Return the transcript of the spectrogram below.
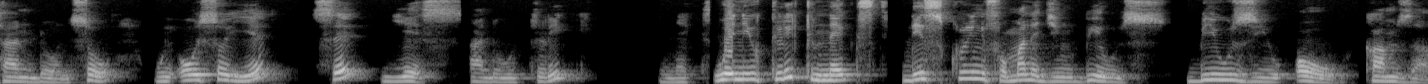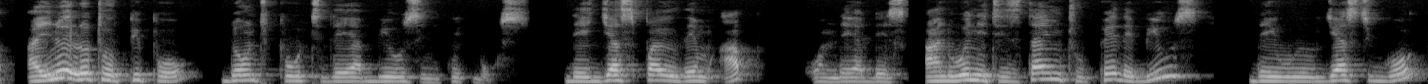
turned on. So we also here say yes and we click next. When you click next, this screen for managing bills, bills you owe comes up. I know a lot of people don't put their bills in QuickBooks. They just pile them up on their desk. And when it is time to pay the bills, they will just go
